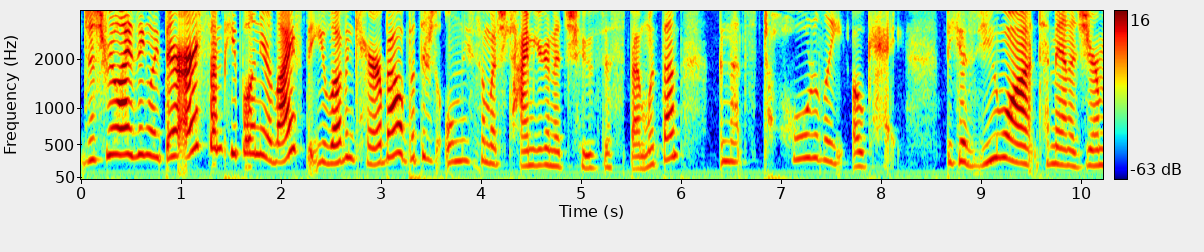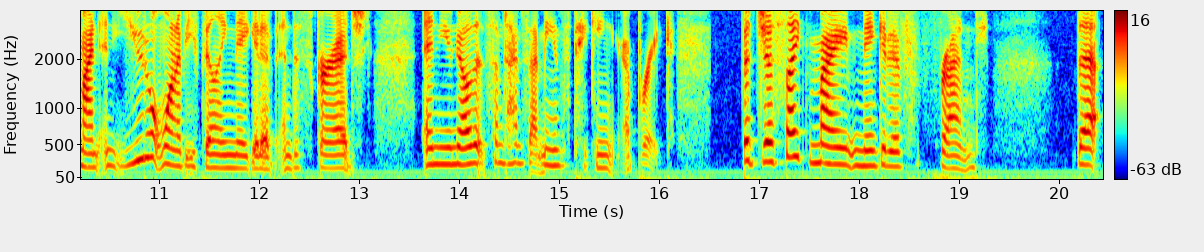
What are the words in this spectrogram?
just realizing like there are some people in your life that you love and care about, but there's only so much time you're going to choose to spend with them. And that's totally okay because you want to manage your mind and you don't want to be feeling negative and discouraged. And you know that sometimes that means taking a break. But just like my negative friend, that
